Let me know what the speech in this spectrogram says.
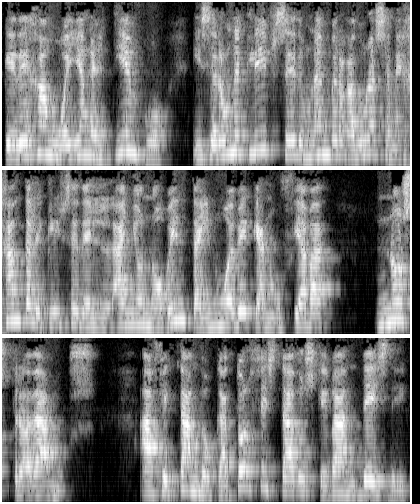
que dejan huella en el tiempo y será un eclipse de una envergadura semejante al eclipse del año 99 que anunciaba Nostradamus, afectando 14 estados que van desde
